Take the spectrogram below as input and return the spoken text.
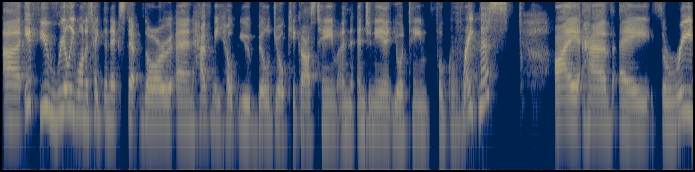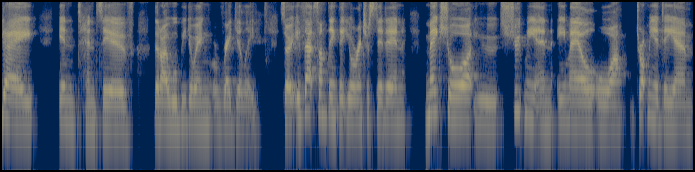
Uh, if you really want to take the next step, though, and have me help you build your kick ass team and engineer your team for greatness, I have a three day intensive that I will be doing regularly. So if that's something that you're interested in, make sure you shoot me an email or drop me a DM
